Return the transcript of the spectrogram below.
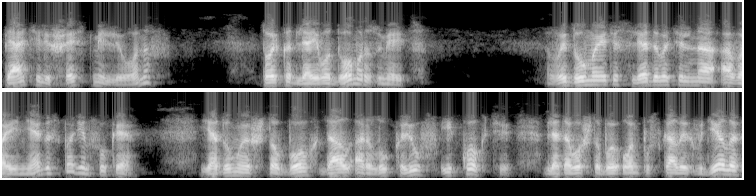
пять или шесть миллионов? Только для его дома, разумеется. Вы думаете, следовательно, о войне, господин Фуке? Я думаю, что Бог дал орлу клюв и когти для того, чтобы он пускал их в дело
